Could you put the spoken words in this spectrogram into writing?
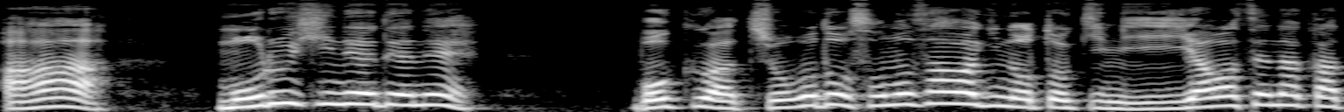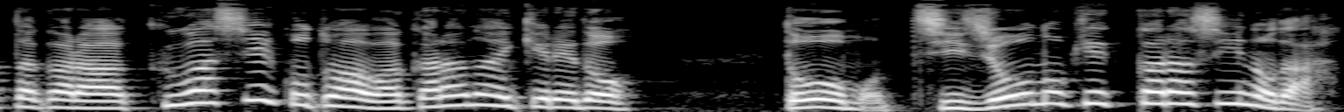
ああ、モルヒネでね、僕はちょうどその騒ぎの時に言い合わせなかったから詳しいことはわからないけれど、どうも地上の結果らしいのだ。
